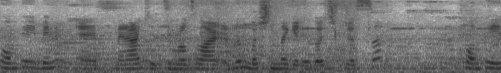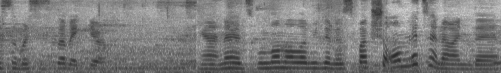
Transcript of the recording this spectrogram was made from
Pompei benim e, merak ettiğim rotaların başında geliyordu açıkçası. Pompei'yi sabırsızlıkla bekliyorum. Yani evet bundan alabiliriz. Bak şu omlet herhalde.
